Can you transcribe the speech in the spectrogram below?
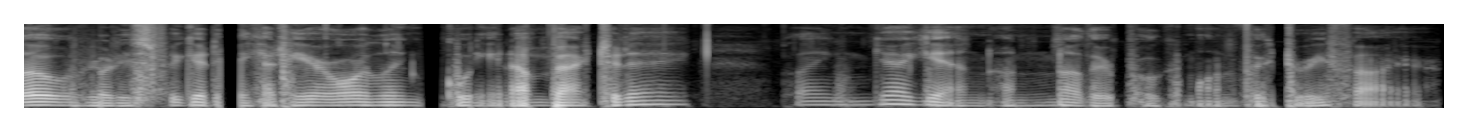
Hello everybody, Spaghetti Cat here, or Linguini, and I'm back today, playing yet again another Pokemon Victory Fire.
